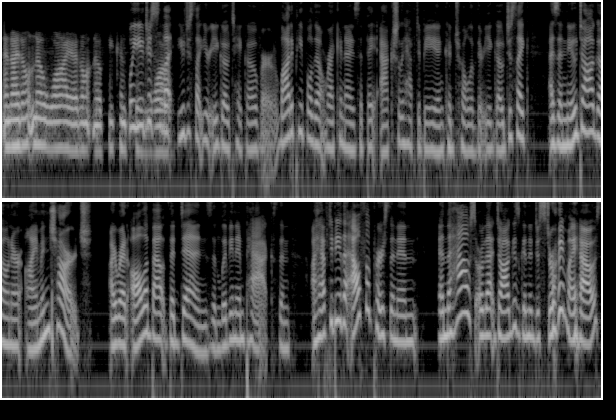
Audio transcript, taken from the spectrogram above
And I don't know why. I don't know if you can. Well, see you just why. let you just let your ego take over. A lot of people don't recognize that they actually have to be in control of their ego. Just like as a new dog owner, I'm in charge. I read all about the dens and living in packs, and I have to be the alpha person in in the house, or that dog is going to destroy my house.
